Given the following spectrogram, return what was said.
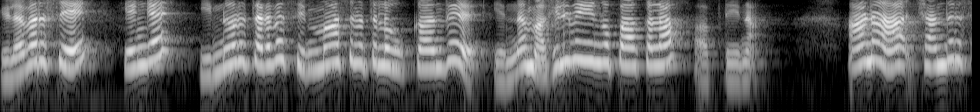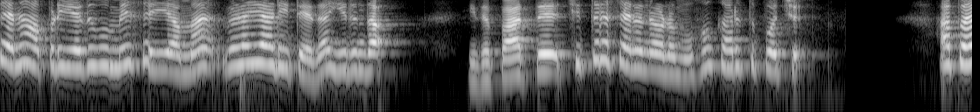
இளவரசே எங்க? இன்னொரு தடவை சிம்மாசனத்தில் உட்காந்து என்ன மகிழ்வை மகிழ்வையுங்க பார்க்கலாம்? அப்படின்னா. ஆனால் சந்திரசேனன் அப்படி எதுவுமே செய்யாமல் விளையாடிட்டே தான் இருந்தா. இதை பார்த்து சித்திரசேனனோட முகம் கருத்து போச்சு. அப்போ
